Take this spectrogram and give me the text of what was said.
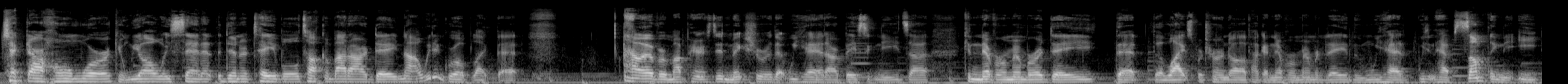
checked our homework, and we always sat at the dinner table talking about our day. Nah, we didn't grow up like that. However, my parents did make sure that we had our basic needs. I can never remember a day that the lights were turned off. I can never remember a day that we had we didn't have something to eat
